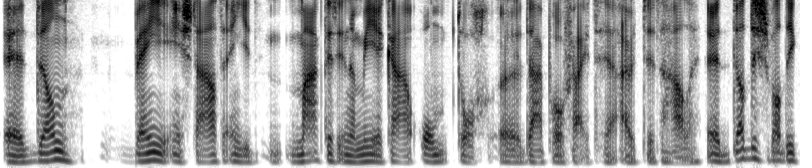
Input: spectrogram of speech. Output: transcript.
eh, dan ben je in staat en je maakt het in Amerika om toch uh, daar profijt uit te halen. Uh, dat is wat ik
